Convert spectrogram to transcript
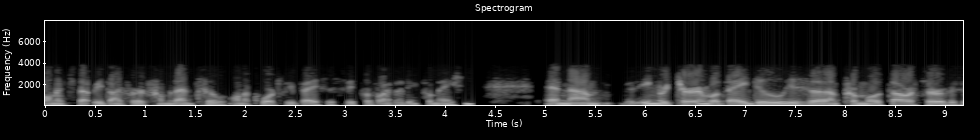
tonnage that we divert from landfill on a quarterly basis. We provide that information, and um, in return, what they do is uh, promote our services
